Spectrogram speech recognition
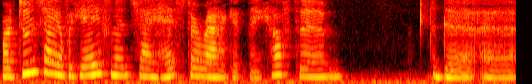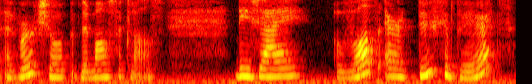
Maar toen zei op een gegeven moment, zei Hester, waar ik het mee gaf, de, de uh, workshop, de masterclass, die zei, wat er nu gebeurt,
